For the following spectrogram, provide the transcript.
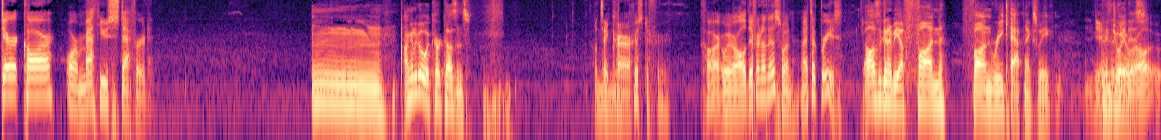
Derek Carr, or Matthew Stafford. Mm, I'm gonna go with Kirk Cousins. I'll take mm, Carr. Christopher Carr. We're all different on this one. I took Brees. Oh, this is gonna be a fun, fun recap next week. Yeah. Enjoy Yeah, this. all-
